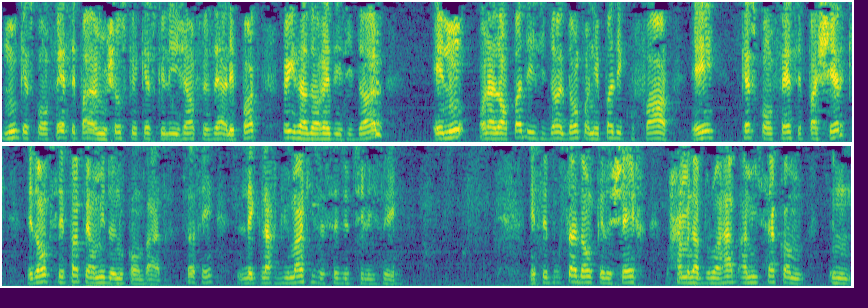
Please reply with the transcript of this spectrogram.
nous qu'est-ce qu'on fait, c'est pas la même chose que qu'est-ce que les gens faisaient à l'époque. Eux ils adoraient des idoles, et nous, on n'adore pas des idoles, donc on n'est pas des koufars. Et qu'est-ce qu'on fait? C'est pas shirk, et donc c'est pas permis de nous combattre. Ça, c'est l'argument qu'ils essaient d'utiliser. Et c'est pour ça donc que le cheikh Mohamed Abdul Wahab a mis ça comme une,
